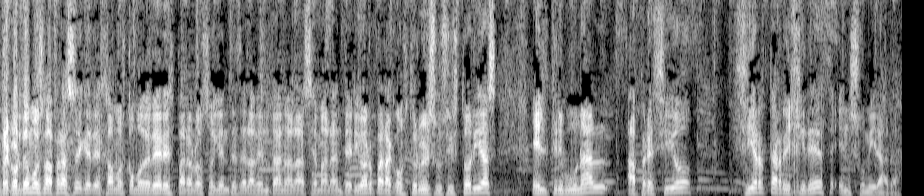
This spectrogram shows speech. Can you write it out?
Recordemos la frase que dejamos como deberes para los oyentes de la ventana la semana anterior para construir sus historias. El tribunal apreció cierta rigidez en su mirada.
